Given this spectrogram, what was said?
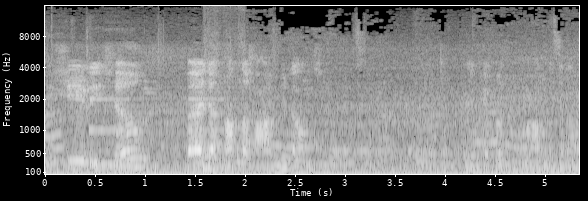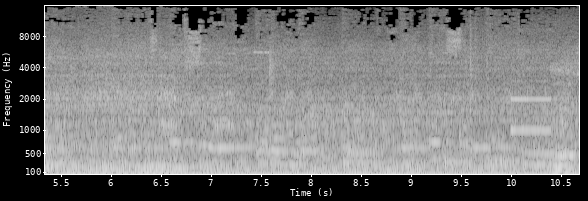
Ik zie jullie zo bij de andere ambulance. Ik heb ook een andere gedaan. Dus,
